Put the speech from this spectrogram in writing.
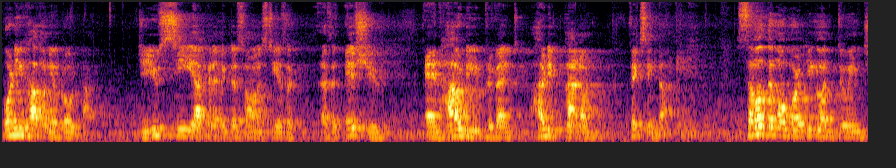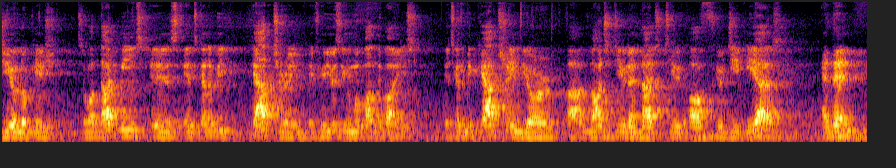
what do you have on your roadmap? Do you see academic dishonesty as, a, as an issue and how do you prevent, how do you plan on fixing that? Some of them are working on doing geolocation. So what that means is it's going to be capturing, if you're using a mobile device, it's going to be capturing your uh, longitude and latitude of your GPS and then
